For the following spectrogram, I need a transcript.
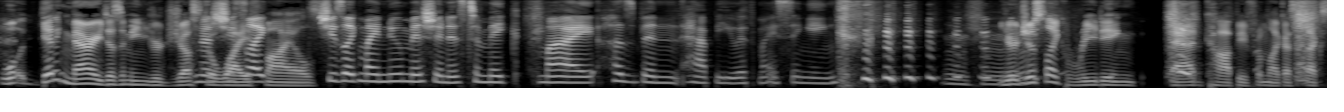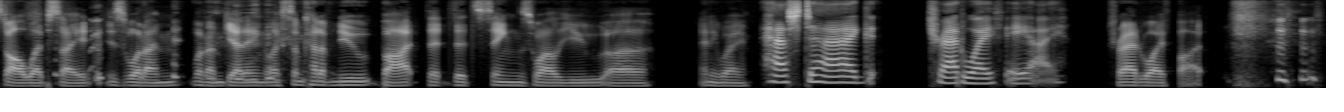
Well, getting married doesn't mean you're just No, a she's wife, like- Miles. She's like, my new mission is to make my husband happy with my singing. Mhm. You're just like reading ad copy from like a sex doll website is what I'm what I'm getting. Like some kind of new bot that that sings while you uh anyway, Hashtag tradwife AI. trad wife bot.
